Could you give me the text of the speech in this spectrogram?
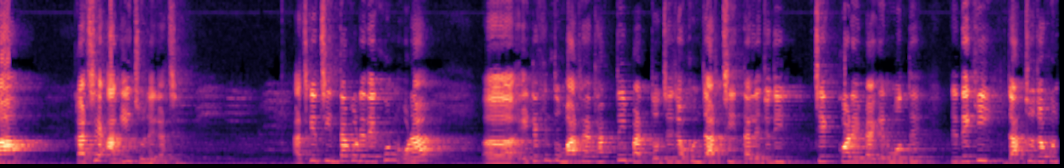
মা কাছে আগেই চলে গেছে। আজকে চিন্তা করে দেখুন, ওরা এটা কিন্তু মাথায় থাকতেই পারতো যে, যখন যাচ্ছি, তাহলে যদি চেক করে ব্যাগের মধ্যে, যে দেখি, যাচ্ছ যখন,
